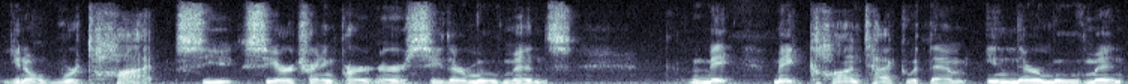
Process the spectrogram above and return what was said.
you know, we're taught see see our training partner, see their movements, make make contact with them in their movement,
